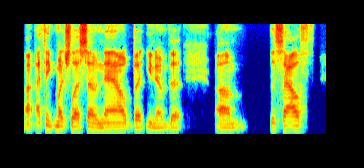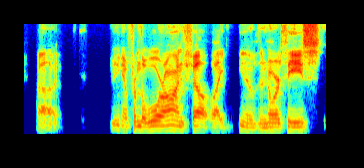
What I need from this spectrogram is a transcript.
Uh, I think much less so now, but you know, the um, the South, uh, you know, from the war on, felt like you know the Northeast,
